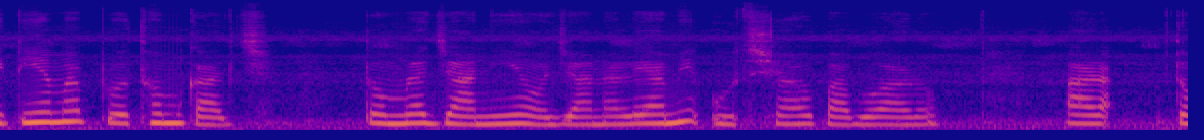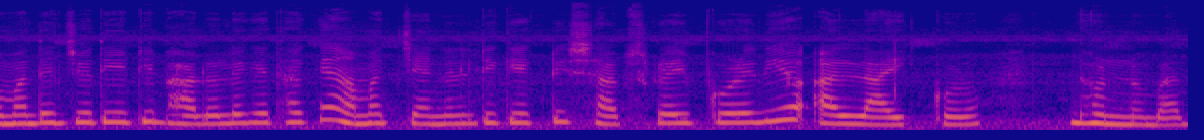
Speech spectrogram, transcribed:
এটি আমার প্রথম কাজ। তোমরা জানিয়েও জানালে আমি উৎসাহ পাবো আরও আর তোমাদের যদি এটি ভালো লেগে থাকে, আমার চ্যানেলটিকে একটি সাবস্ক্রাইব করে দিও আর লাইক করো। ধন্যবাদ।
